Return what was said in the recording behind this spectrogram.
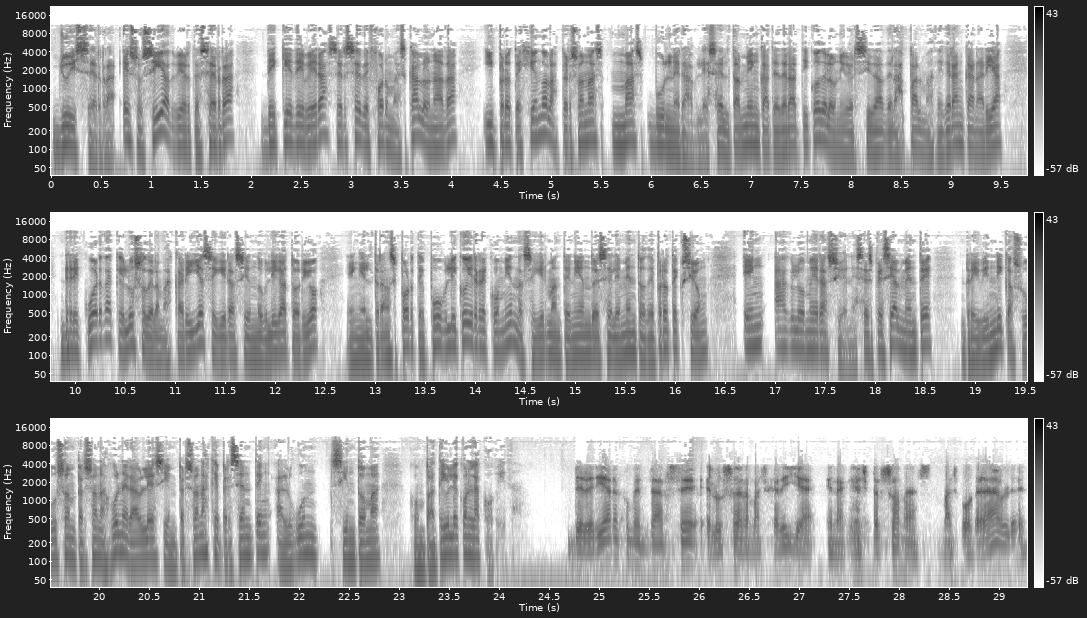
Luis Serra. Eso sí, advierte Serra de que deberá hacerse de forma escalonada y protegiendo a las personas más vulnerables. El también catedrático de la Universidad de Las Palmas de Gran Canaria recuerda que el uso de la mascarilla seguirá siendo obligatorio en el transporte público y recomienda seguir manteniendo ese elemento de protección en aglomeraciones. Especialmente reivindica su uso en personas vulnerables y en personas que presenten algún síntoma compatible con la COVID debería recomendarse el uso de la mascarilla en aquellas personas más vulnerables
